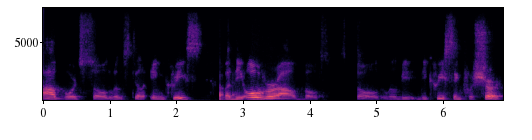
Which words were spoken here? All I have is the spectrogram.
outboards sold will still increase, okay. but the overall boats sold will be decreasing for sure.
